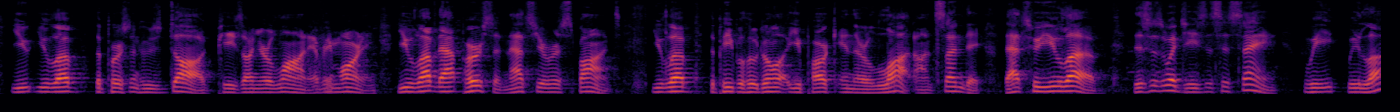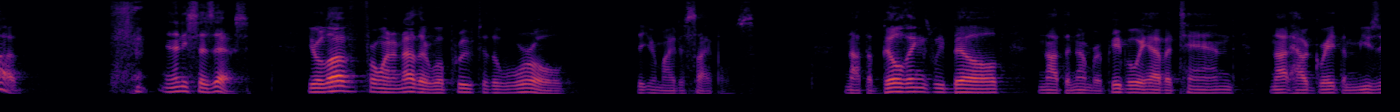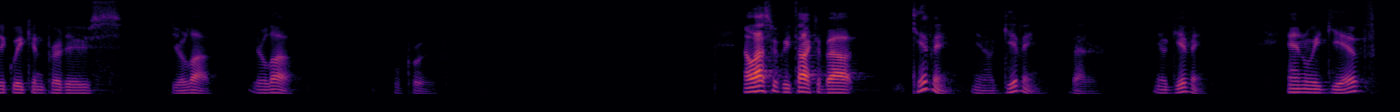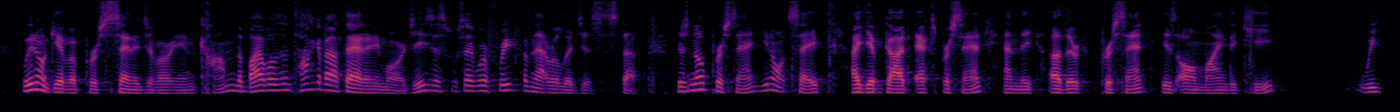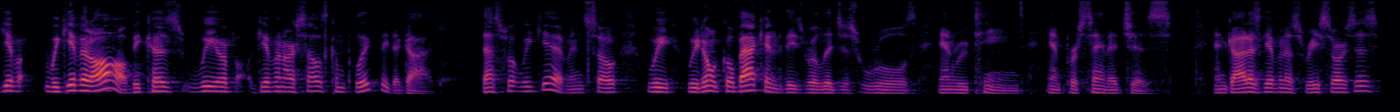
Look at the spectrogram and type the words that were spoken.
You, you love the person whose dog pees on your lawn every morning. You love that person. That's your response. You love the people who don't let you park in their lot on Sunday. That's who you love. This is what Jesus is saying. We, we love. And then he says this Your love for one another will prove to the world that you're my disciples. Not the buildings we build, not the number of people we have attend, not how great the music we can produce. Your love. Your love will prove. Now, last week we talked about giving, you know, giving better, you know, giving. And we give. We don't give a percentage of our income. The Bible doesn't talk about that anymore. Jesus said we're free from that religious stuff. There's no percent. You don't say, I give God X percent and the other percent is all mine to keep. We give, we give it all because we have given ourselves completely to God. That's what we give. And so we, we don't go back into these religious rules and routines and percentages. And God has given us resources.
